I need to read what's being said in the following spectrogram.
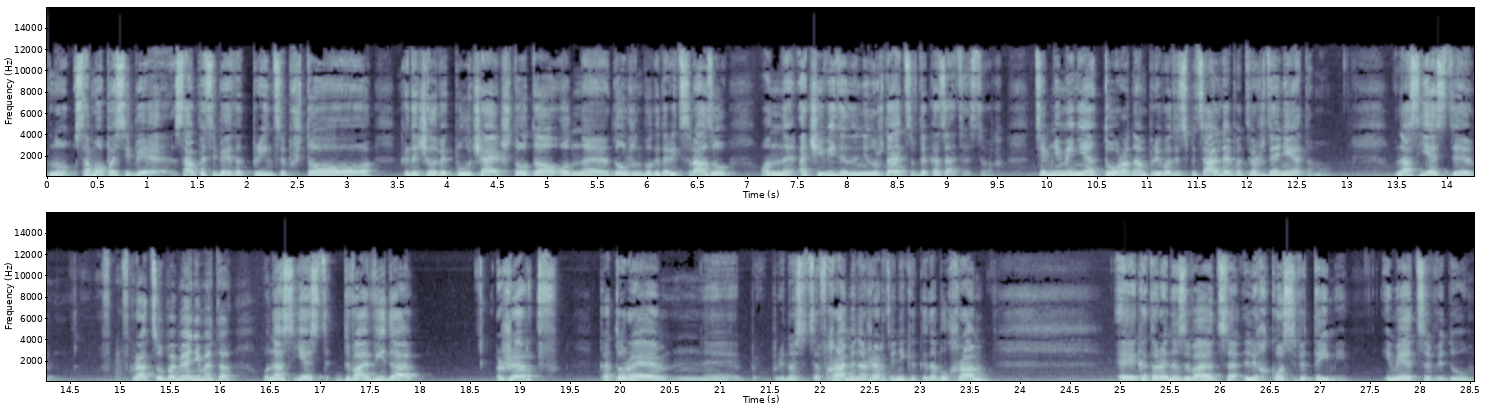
Ну, само по себе, сам по себе этот принцип, что когда человек получает что-то, он э, должен благодарить сразу, он э, очевидно не нуждается в доказательствах. Тем не менее, Тора нам приводит специальное подтверждение этому. У нас есть, вкратце упомянем это, у нас есть два вида жертв, которые э, приносятся в храме на жертвенника, когда был храм, э, которые называются легко святыми. Имеется в виду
